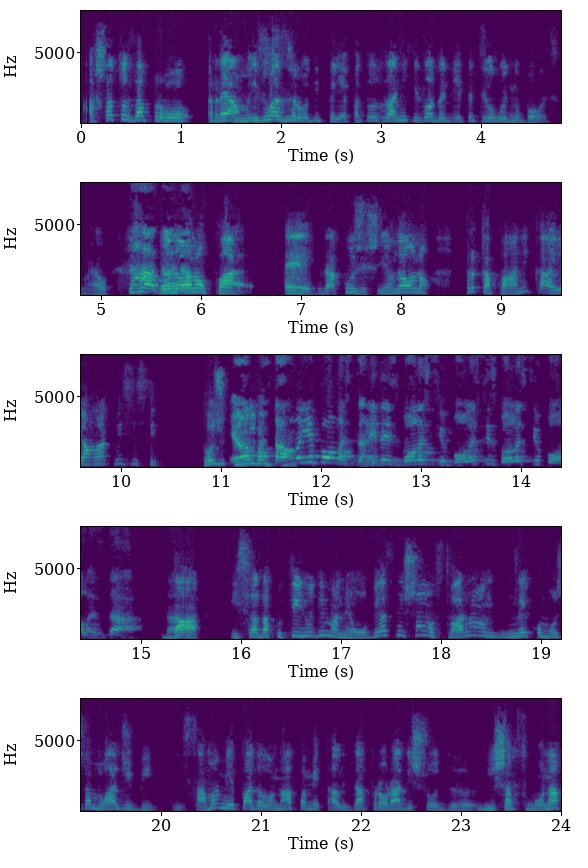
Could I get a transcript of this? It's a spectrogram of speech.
A šta to zapravo realno izgleda za roditelje? Pa to za njih izgleda da je dijete cjelogodinu bolesno. Jel? Da, I onda da, ono, pa, e, da, kužiš. I onda ono, frka panika ja onak mislim si, dođu ti ljudi... pa stalno je bolestan, ide iz bolesti u bolest, iz bolesti u bolest, da. Da, da i sad ako ti ljudima ne objasniš, ono stvarno neko možda mlađi bi i samo mi je padalo na pamet, ali zapravo radiš od e, Miša Smona,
